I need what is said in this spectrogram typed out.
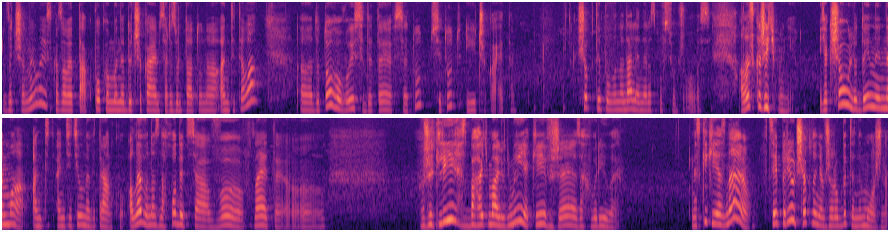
зачинили і сказали, так, поки ми не дочекаємося результату на антитела, е, до того ви сидите все тут, всі тут і чекаєте. Щоб, типу, воно далі не розповсюджувалось. Але скажіть мені, якщо у людини нема анти- антитіл на вітрянку, але вона знаходиться в, знаєте, е, в житлі з багатьма людьми, які вже захворіли. Наскільки я знаю, в цей період щеплення вже робити не можна.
